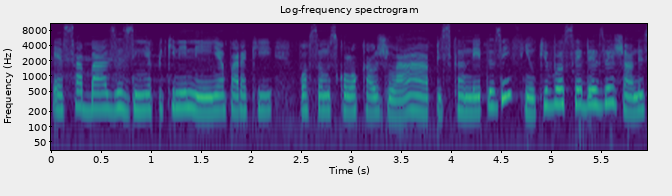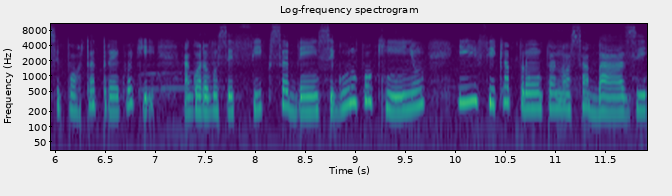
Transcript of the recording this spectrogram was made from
essa basezinha pequenininha para que possamos colocar os lápis, canetas, enfim, o que você desejar nesse porta-treco aqui. Agora você fixa bem, segura um pouquinho e fica pronta a nossa base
